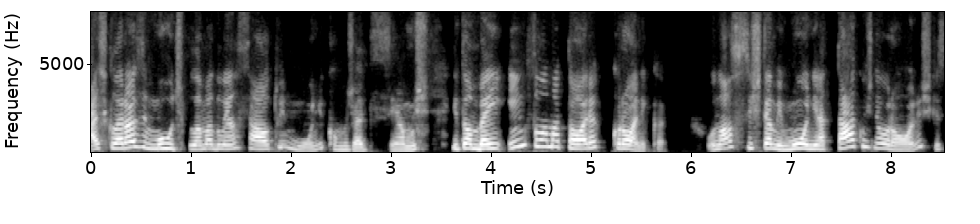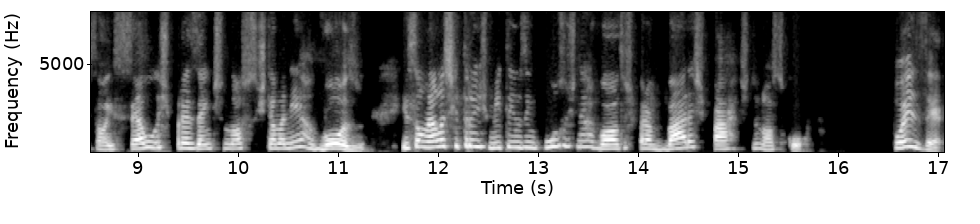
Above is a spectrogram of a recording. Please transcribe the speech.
A esclerose múltipla é uma doença autoimune, como já dissemos, e também inflamatória crônica. O nosso sistema imune ataca os neurônios, que são as células presentes no nosso sistema nervoso, e são elas que transmitem os impulsos nervosos para várias partes do nosso corpo. Pois é.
